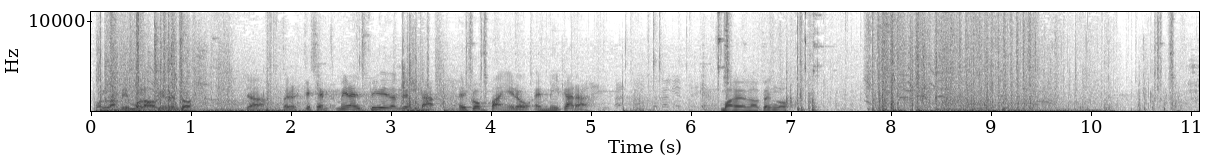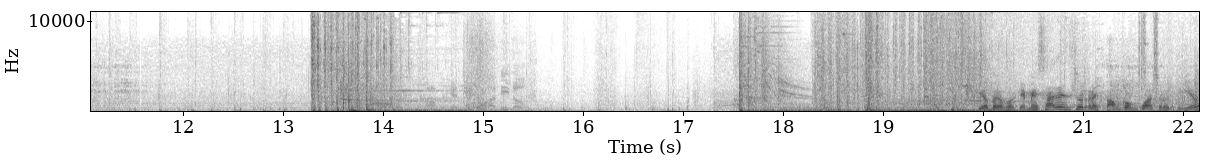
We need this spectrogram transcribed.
Por la mismo lado vienen dos. Ya, pero es que se... Mira el pibe dónde está. El compañero, en mi cara. Vale, lo tengo. Tío, pero ¿por qué me sale en su respawn con cuatro tíos?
